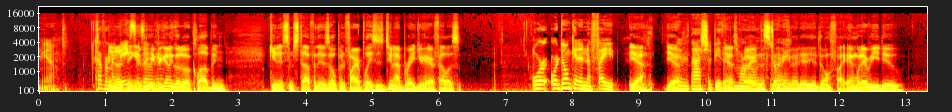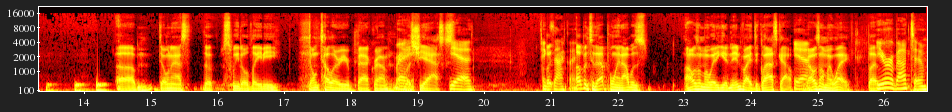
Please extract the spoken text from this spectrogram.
you know cover my Another thing, bases. if, over if you're going to go to a club and get into some stuff and there's open fireplaces, do not braid your hair, fellas. Or or don't get in a fight. Yeah, yeah. Maybe that should be the yeah, that's moral probably of the that's a story. good idea. Yeah, don't fight. And whatever you do, um, don't ask the sweet old lady. Don't tell her your background Right. unless she asks. Yeah, But exactly. Up until that point, I was I was on my way to get an invite to Glasgow. Yeah. Like, I was on my way. But you were about to.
